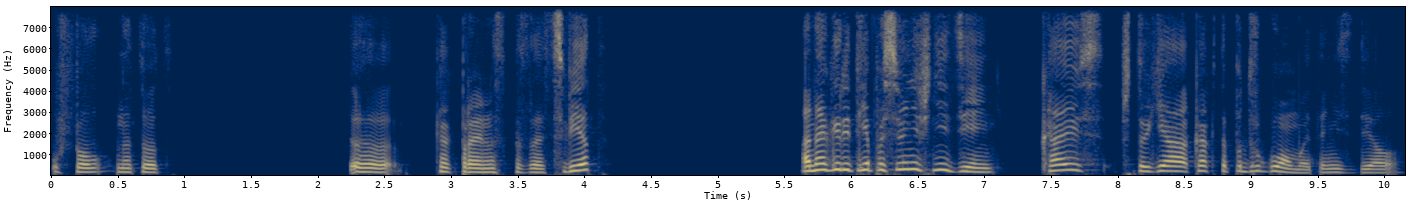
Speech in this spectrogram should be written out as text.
ушел на тот, э, как правильно сказать, свет. Она говорит, я по сегодняшний день каюсь, что я как-то по-другому это не сделала.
